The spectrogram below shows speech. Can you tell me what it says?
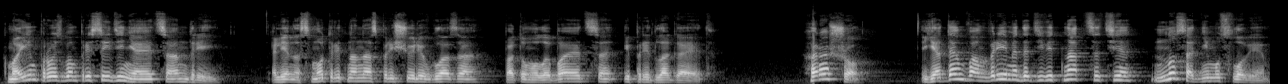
К моим просьбам присоединяется Андрей. Лена смотрит на нас, прищурив глаза, потом улыбается и предлагает. «Хорошо. Я дам вам время до 19, но с одним условием.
